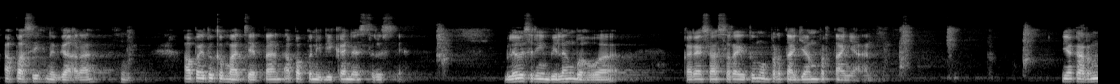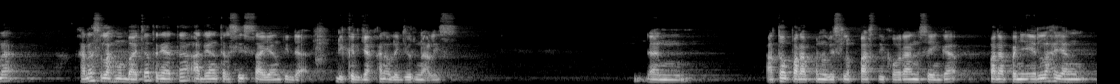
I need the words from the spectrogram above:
Apa sih negara? Hmm. Apa itu kemacetan? Apa pendidikan dan seterusnya. Beliau sering bilang bahwa karya sastra itu mempertajam pertanyaan. Ya karena karena setelah membaca ternyata ada yang tersisa yang tidak dikerjakan oleh jurnalis. Dan atau para penulis lepas di koran sehingga para penyairlah yang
